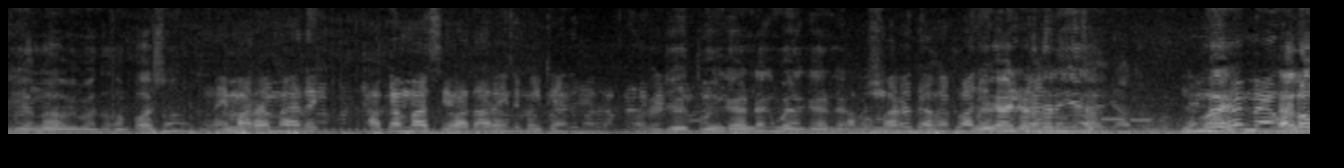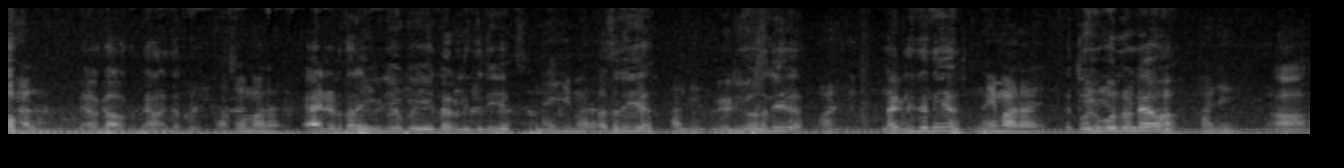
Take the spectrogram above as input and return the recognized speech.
ਕੀ ਨਾ ਵੀ ਮੈਂ ਦਸਮ ਪਾਸ਼ਾ? ਨਹੀਂ ਮਾਰੇ ਮੈਂ ਤੇ ਆਗਾ ਮੈਂ ਸੇਵਾਦਾਰ ਹਾਂ ਤੇ ਬੈਠੇ ਹਾਂ ਤੇ ਮਾਰੇ। ਵੀਡੀਓ ਤੂੰ ਹੀ ਕਹਿਣ ਡਿਆ ਕਿ ਮੈਂ ਕਹਿਣ ਅਬ ਮਾਰੇ ਦਵੇਂ ਭਾਜੀ ਕੋਈ ਐਡਿਟ ਤਾਂ ਨਹੀਂ ਹੈ ਨਹੀਂ ਮੈਂ ਉਹੀ ਹੈਲੋ ਗੱਲ- ਮੇਰਾ ਗੱਲ ਧਿਆਨ ਦੇ ਦੱਸੋ ਮਾਰੇ ਐਡਿਟ ਤਾਂ ਨਹੀਂ ਵੀਡੀਓ ਕੋਈ ਨਕਲੀ ਤਾਂ ਨਹੀਂ ਹੈ ਨਹੀਂ ਜੀ ਮਾਰੇ ਅਸਲੀ ਹੈ ਹਾਂਜੀ। ਵੀਡੀਓ ਅਸਲੀ ਹੈ ਹਾਂਜੀ। ਨਕਲੀ ਤਾਂ ਨਹੀਂ ਹੈ ਨਹੀਂ ਮਾਰੇ ਤੇ ਤੂੰ ਹੀ ਬੋਲਣ ਡਿਆ ਵਾ? ਹਾਂਜੀ। ਹਾਂ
